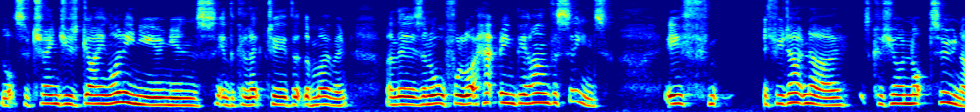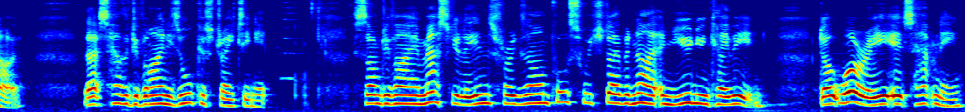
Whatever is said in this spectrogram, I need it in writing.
lots of changes going on in unions in the collective at the moment, and there's an awful lot happening behind the scenes. If if you don't know, it's because you're not to know. That's how the divine is orchestrating it. Some divine masculines, for example, switched overnight and union came in. Don't worry, it's happening.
